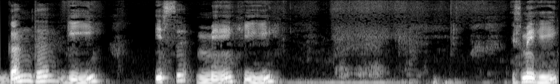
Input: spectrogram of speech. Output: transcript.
गंदगी इसमें ही इसमें ही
